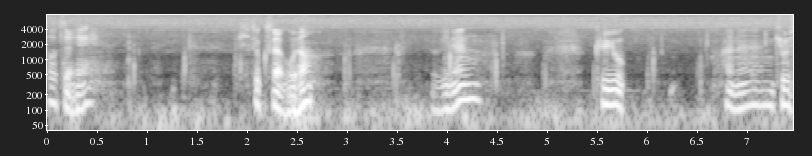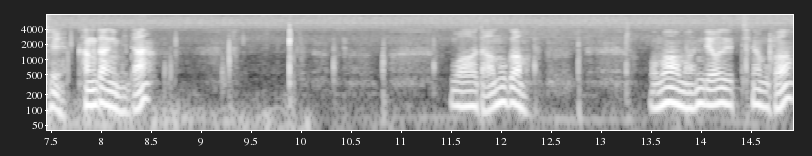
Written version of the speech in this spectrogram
서재, 기숙사고요. 여기는 교육하는 교실, 강당입니다. 와, 나무가 어마어마한데요, 티나무가.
